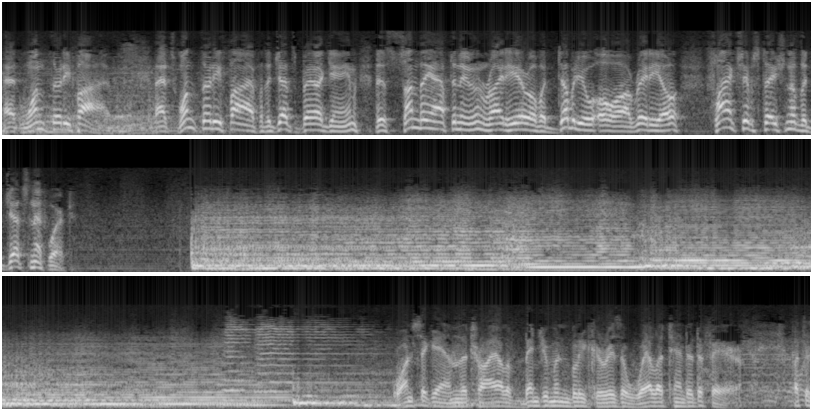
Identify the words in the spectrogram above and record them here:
at 1:35? That's 1:35 for the Jets Bear game this Sunday afternoon, right here over WOR Radio, flagship station of the Jets network. Once again, the trial of Benjamin Bleecker is a well attended affair. But the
